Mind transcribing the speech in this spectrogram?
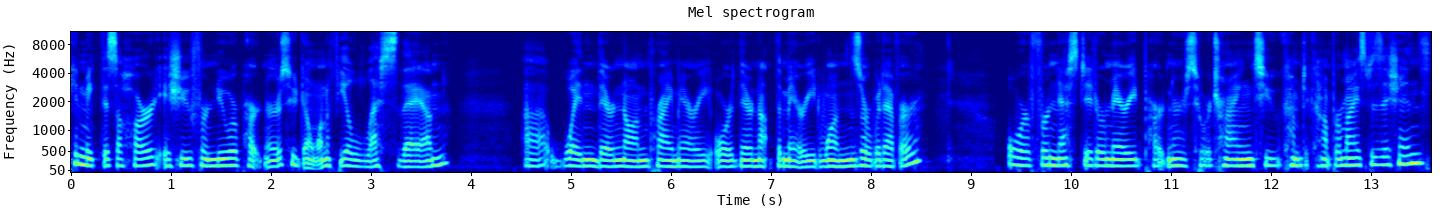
can make this a hard issue for newer partners who don't want to feel less than uh, when they're non primary or they're not the married ones or whatever or for nested or married partners who are trying to come to compromise positions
